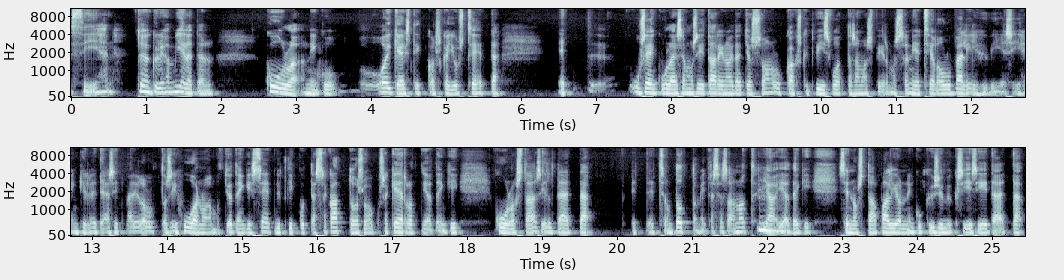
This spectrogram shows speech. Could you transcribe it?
siihen. Tuo on kyllä ihan mieletön kuulla niin kuin oikeasti, koska just se, että, että usein kuulee sellaisia tarinoita, että jos on ollut 25 vuotta samassa firmassa, niin että siellä on ollut välillä hyviä esihenkilöitä ja sitten välillä on ollut tosi huonoa, mutta jotenkin se, että nytkin kun tässä katsoo sua, kun sä kerrot, niin jotenkin kuulostaa siltä, että että, että se on totta, mitä sä sanot. Mm. Ja, ja jotenkin se nostaa paljon niin kuin kysymyksiä siitä, että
